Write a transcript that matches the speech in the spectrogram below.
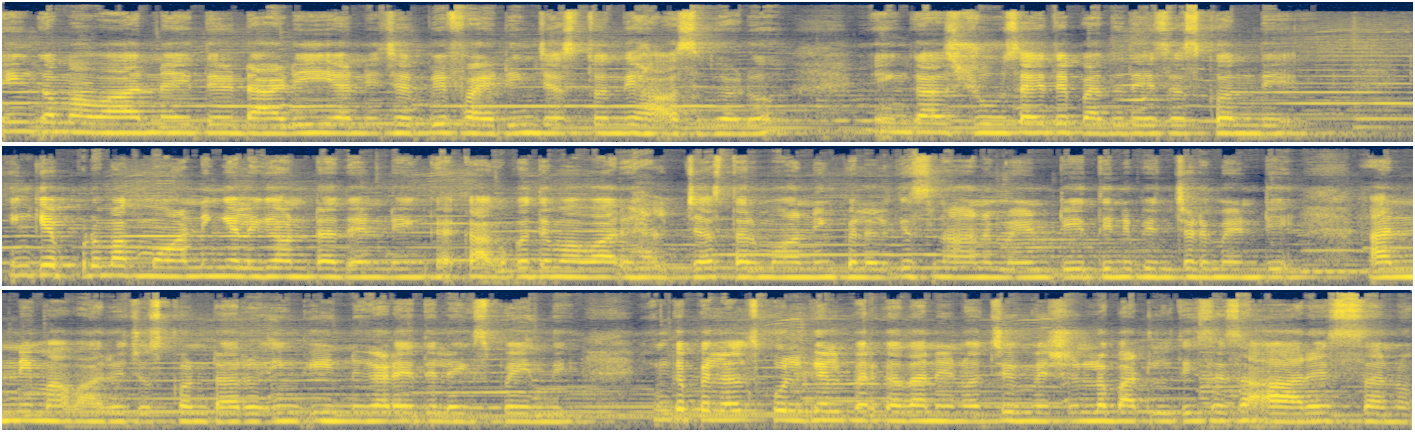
ఇంకా మా వారిని అయితే డాడీ అని చెప్పి ఫైటింగ్ చేస్తుంది హాసుగాడు. ఇంకా షూస్ అయితే పెద్దది వేసేసుకుంది. ఇంకెప్పుడు మాకు మార్నింగ్ ఎలాగే ఉంటుందండి. ఇంకా కాకపోతే మా వారు హెల్ప్ చేస్తారు. మార్నింగ్ పిల్లలకి స్నానం ఏంటి తినిపించడం ఏంటి అన్నీ మా వారే చూసుకుంటారు. ఇంక ఇన్నిగాడైతే లెగిసిపోయింది ఇంకా పిల్లలు స్కూల్కి వెళ్ళిపోయారు కదా నేను వచ్చి మిషన్లో బట్టలు తీసేసి ఆరేస్తాను.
